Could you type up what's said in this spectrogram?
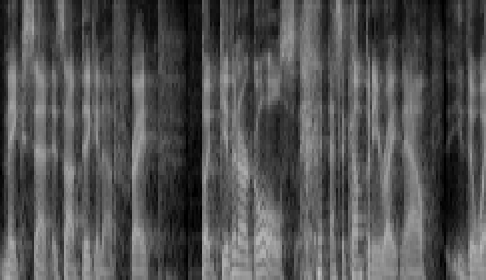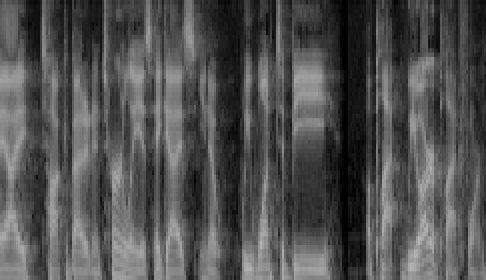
make sense. It's not big enough, right? But given our goals as a company right now, the way I talk about it internally is, "Hey guys, you know, we want to be a plat. We are a platform,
